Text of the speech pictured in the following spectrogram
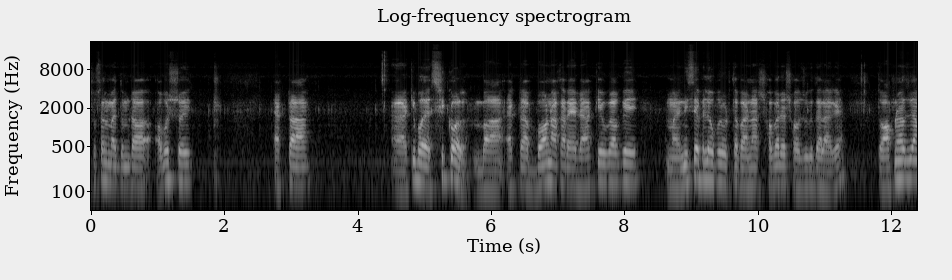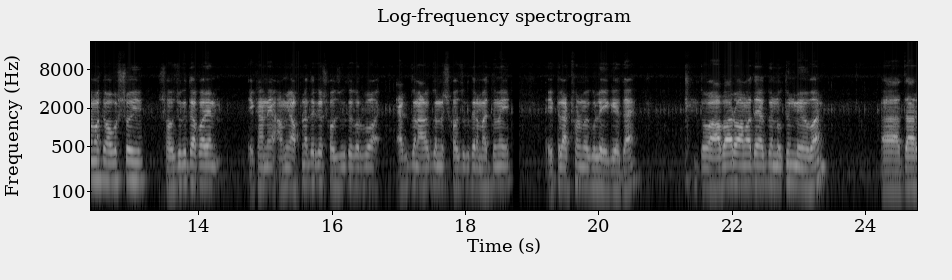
সোশ্যাল মাধ্যমটা অবশ্যই একটা কি বলে, শিকল বা একটা বন আকারে এটা কেউ কাউকে মানে নিচে ফেলে উপরে উঠতে পারে না সবারই সহযোগিতা লাগে। তো আপনারা যদি আমাকে অবশ্যই সহযোগিতা করেন এখানে আমি আপনাদেরকে সহযোগিতা করব একজন আরেকজনের সহযোগিতার মাধ্যমেই এই প্ল্যাটফর্মগুলো এগিয়ে যায়। তো আবারও আমাদের একজন নতুন মেহমান আহ, যার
